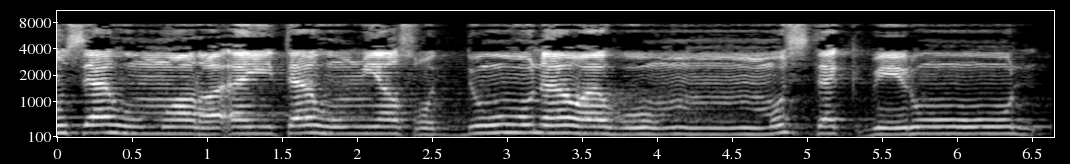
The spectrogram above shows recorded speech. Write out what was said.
رؤوسهم ورأيتهم يصدون وهم مستكبرون.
